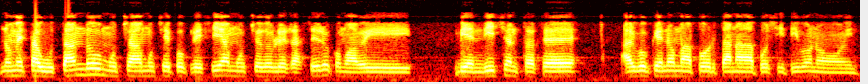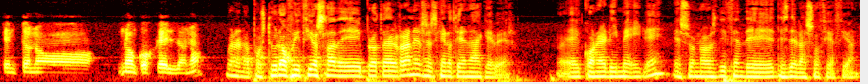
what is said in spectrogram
no me está gustando, mucha mucha hipocresía, mucho doble rasero, como habéis bien dicho, entonces algo que no me aporta nada positivo, no intento no, no cogerlo, ¿no? Bueno, la postura oficiosa de Prota del Runners es que no tiene nada que ver eh, con el email, ¿eh? Eso nos dicen de- desde la asociación.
